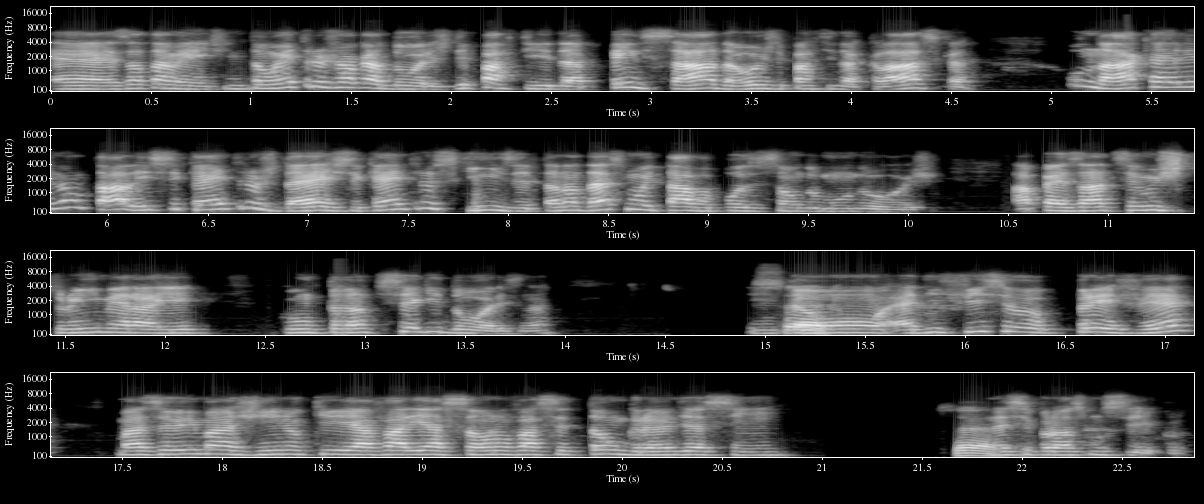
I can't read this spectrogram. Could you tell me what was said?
é, exatamente. Então, entre os jogadores de partida pensada, hoje de partida clássica, o Naka ele não está ali sequer entre os 10, sequer entre os 15. Ele está na 18ª posição do mundo hoje. Apesar de ser um streamer aí com tantos seguidores, né? Então, certo. é difícil prever, mas eu imagino que a variação não vai ser tão grande assim certo. nesse próximo ciclo.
